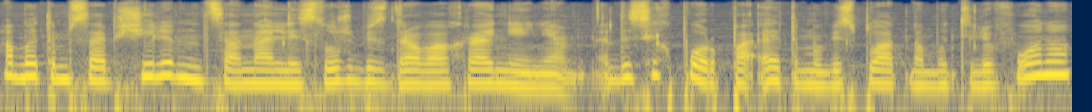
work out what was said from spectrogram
Об этом сообщили в Национальной службе здравоохранения. До сих пор по этому бесплатному телефону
